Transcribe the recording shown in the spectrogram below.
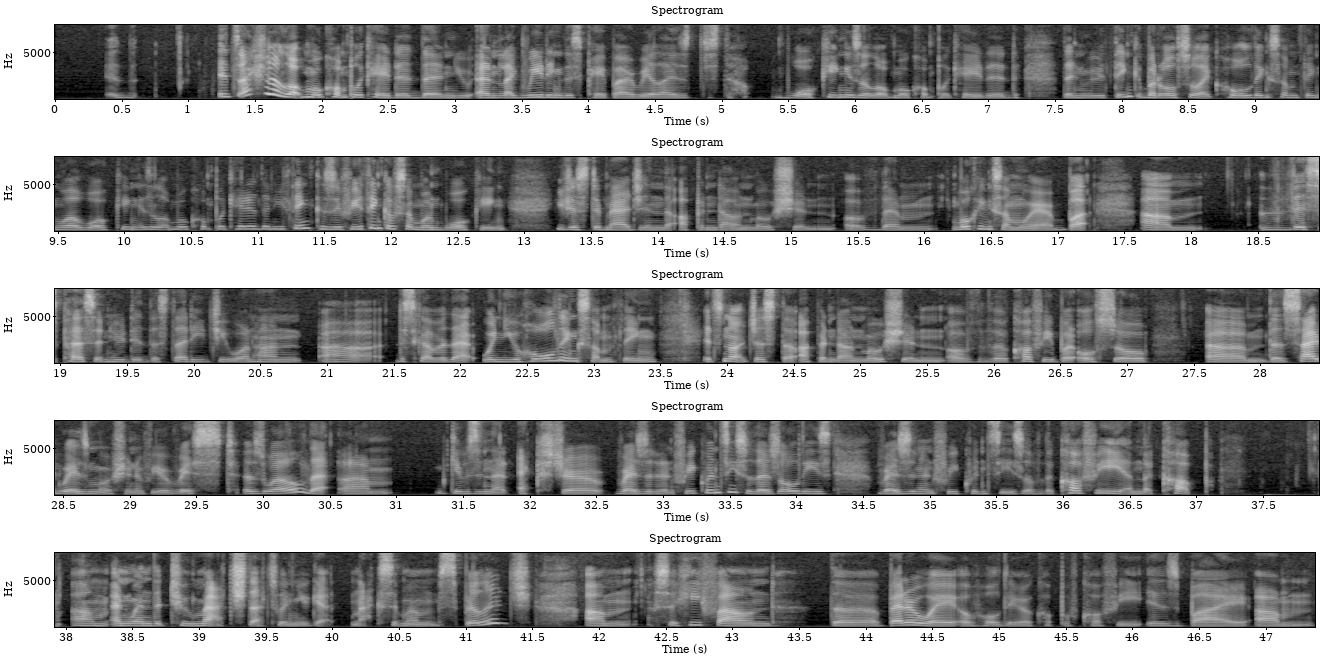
it's actually a lot more complicated than you and like reading this paper i realized just walking is a lot more complicated than would think but also like holding something while walking is a lot more complicated than you think because if you think of someone walking you just imagine the up and down motion of them walking somewhere but um, this person who did the study, Ji Won Han, uh, discovered that when you're holding something, it's not just the up and down motion of the coffee, but also um, the sideways motion of your wrist as well that um, gives in that extra resonant frequency. So there's all these resonant frequencies of the coffee and the cup. Um, and when the two match, that's when you get maximum spillage. Um, so he found the better way of holding a cup of coffee is by um,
